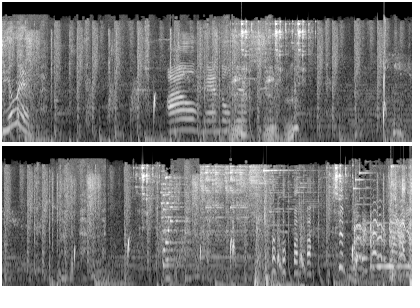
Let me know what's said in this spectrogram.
Dylan! I'll handle this. Simple. Gotcha.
